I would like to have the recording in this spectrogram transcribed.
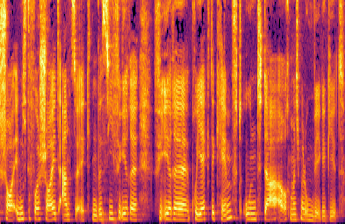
scheu, nicht davor scheut, anzuecken, dass mhm. sie für ihre, für ihre Projekte kämpft und da auch manchmal Umwege geht.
